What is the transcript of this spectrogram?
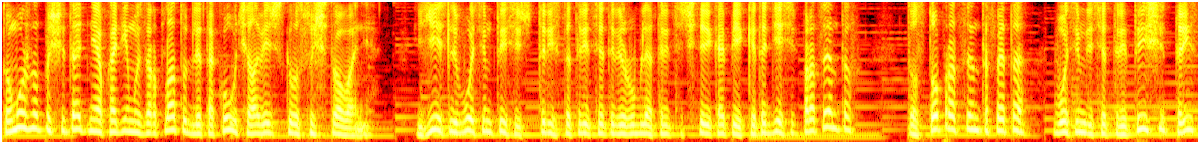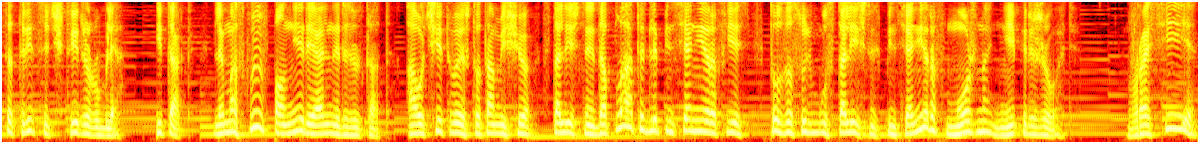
то можно посчитать необходимую зарплату для такого человеческого существования. Если 8333 рубля 34 копейки это 10%, то 100% это 83 334 рубля. Итак, для Москвы вполне реальный результат. А учитывая, что там еще столичные доплаты для пенсионеров есть, то за судьбу столичных пенсионеров можно не переживать. В России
